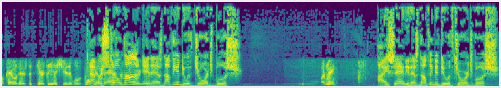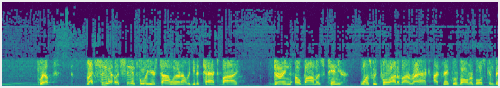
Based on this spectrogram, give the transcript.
Okay, well, here's the here's the issue that we'll, won't be And we're still answer for four not. It has nothing to do with George Bush. Pardon me? I said it has nothing to do with George Bush. Well, let's see. Let's see in four years' time whether or not we get attacked by during Obama's tenure. Once we pull out of Iraq, I think we're vulnerable as can be,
